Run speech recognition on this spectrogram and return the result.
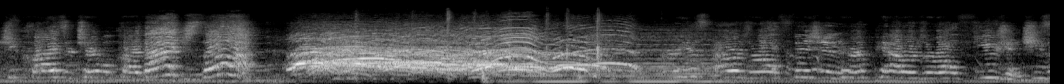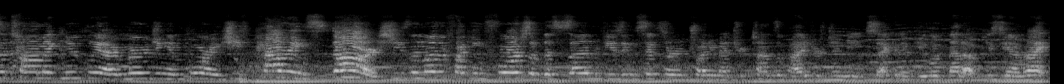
She cries her terrible cry, Vagzilla! She's atomic nuclei merging and pouring. She's powering stars. She's the motherfucking force of the sun fusing 620 metric tons of hydrogen each second. If you look that up, you see I'm right.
